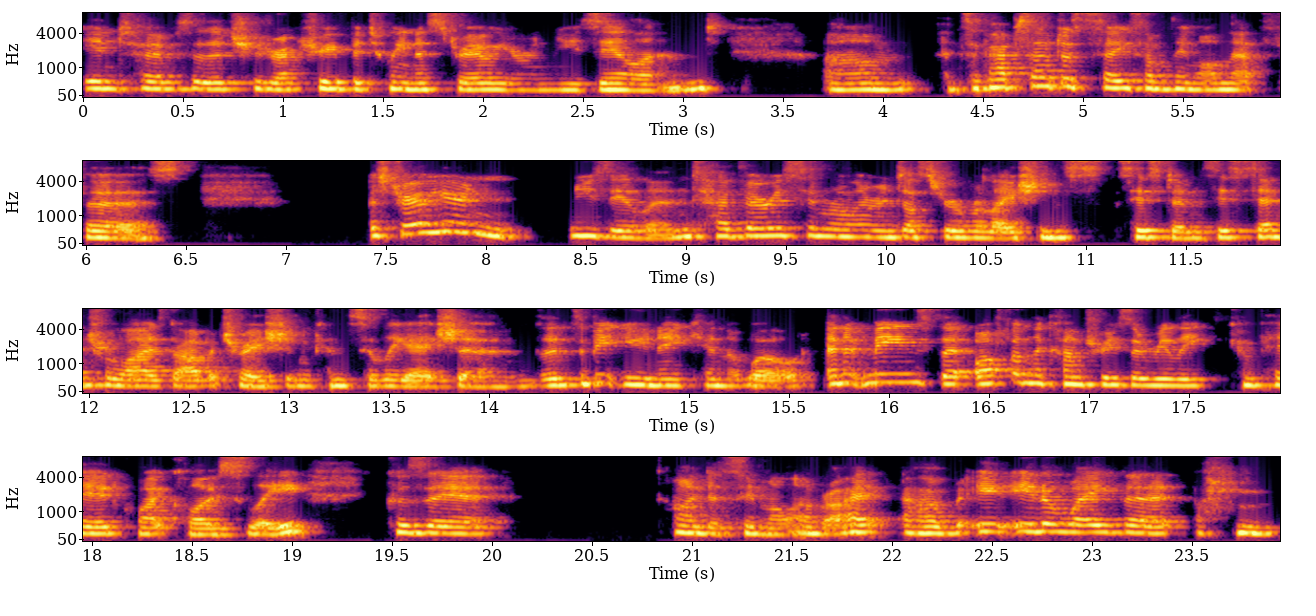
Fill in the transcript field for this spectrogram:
in terms of the trajectory between Australia and New Zealand. Um, and so perhaps I'll just say something on that first. Australia and New Zealand have very similar industrial relations systems, this centralized arbitration conciliation that's a bit unique in the world. And it means that often the countries are really compared quite closely because they're kind of similar, right? Um, in, in, a way that um,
